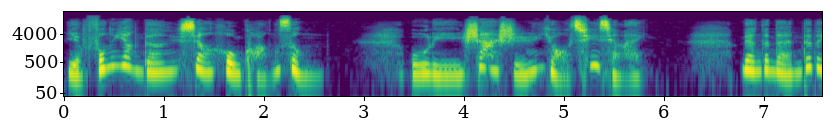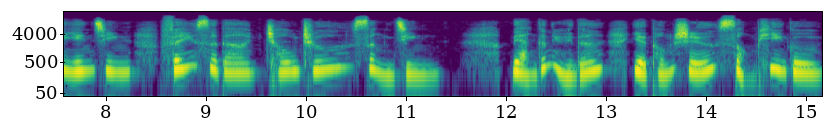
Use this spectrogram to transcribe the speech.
也疯样的向后狂耸，屋里霎时有趣起来。两个男的的阴茎飞似的抽出送进，两个女的也同时耸屁股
